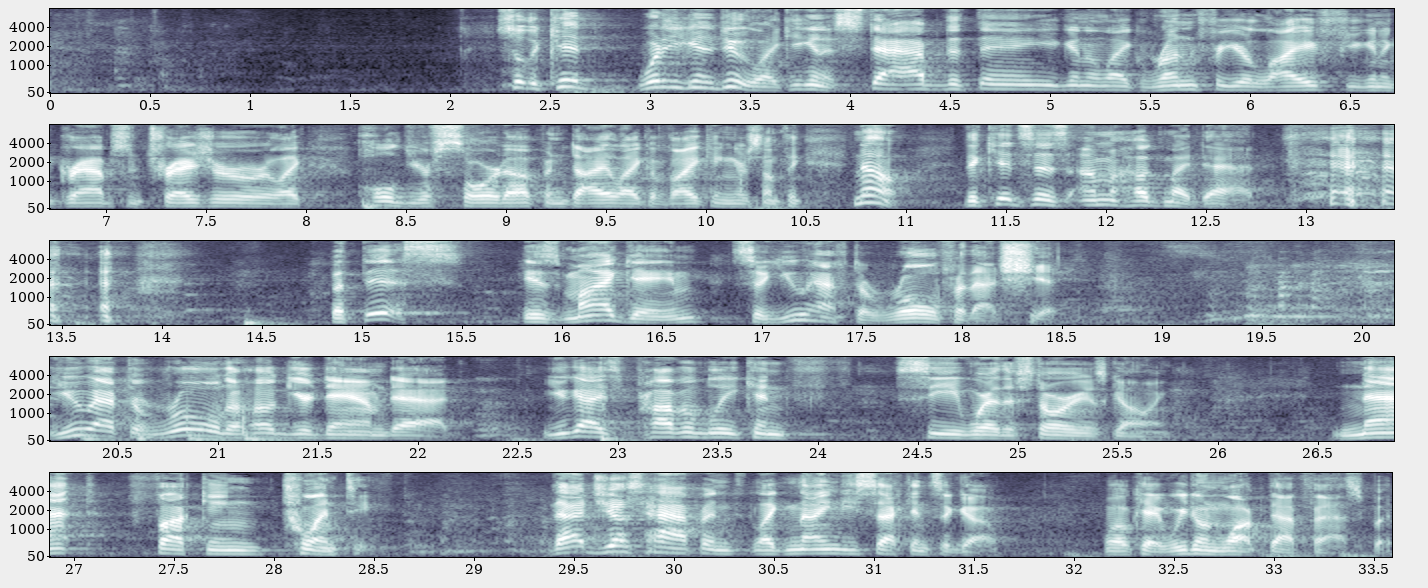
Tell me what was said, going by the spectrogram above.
So the kid, what are you gonna do? Like, you're gonna stab the thing? You're gonna like run for your life? You're gonna grab some treasure or like hold your sword up and die like a Viking or something? No. The kid says, I'm gonna hug my dad. but this is my game, so you have to roll for that shit. You have to roll to hug your damn dad. You guys probably can f- see where the story is going. Nat fucking 20. That just happened like 90 seconds ago. Well, okay, we don't walk that fast, but.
